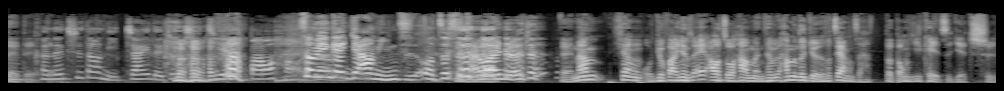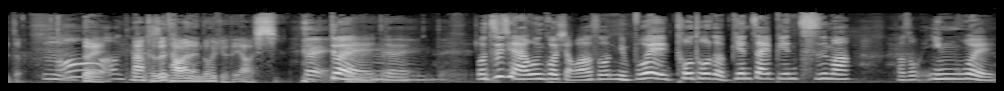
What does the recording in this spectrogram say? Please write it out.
对对，可能吃到你摘的就直接包好，上面应该压名字哦，这是台湾人。对，那像我就发现说，哎，澳洲他们他们他们都觉得说这样子的东西可以直接吃的，嗯，对。那可是台湾人都会觉得要洗。对对对对，我之前还问过小花说，你不会偷偷的边摘边吃吗？他说，因为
